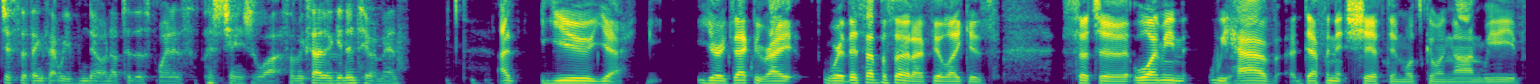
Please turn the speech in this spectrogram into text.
just the things that we've known up to this point has, has changed a lot. So I'm excited to get into it, man. I you yeah, you're exactly right. Where this episode I feel like is such a well, I mean, we have a definite shift in what's going on. We've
